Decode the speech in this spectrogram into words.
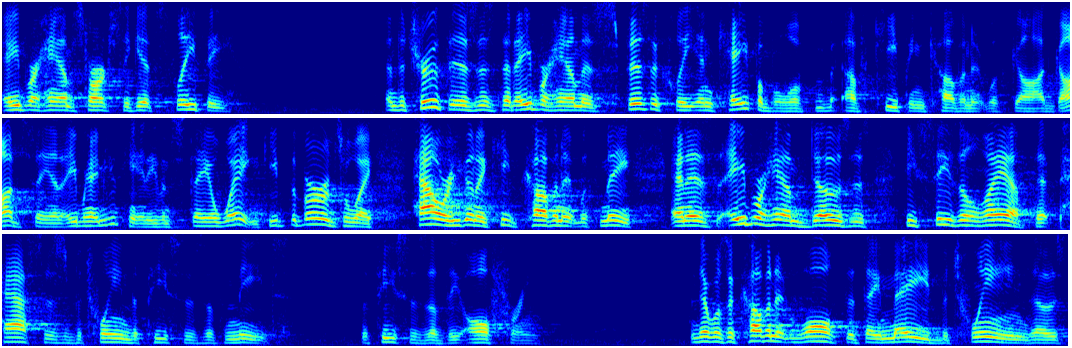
Abraham starts to get sleepy. And the truth is, is that Abraham is physically incapable of, of keeping covenant with God. God's saying, Abraham, you can't even stay awake and keep the birds away. How are you going to keep covenant with me? And as Abraham dozes, he sees a lamp that passes between the pieces of meat, the pieces of the offering. And there was a covenant walk that they made between those,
